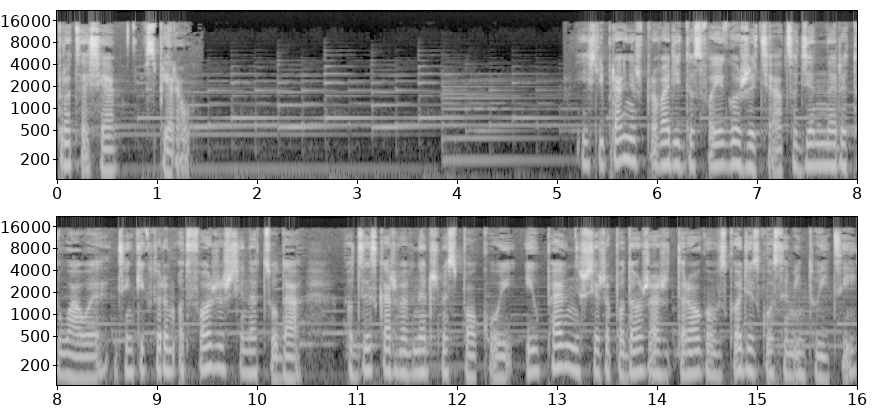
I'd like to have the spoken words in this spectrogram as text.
procesie wspierał. Jeśli pragniesz prowadzić do swojego życia codzienne rytuały, dzięki którym otworzysz się na cuda, odzyskasz wewnętrzny spokój i upewnisz się, że podążasz drogą w zgodzie z głosem intuicji,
